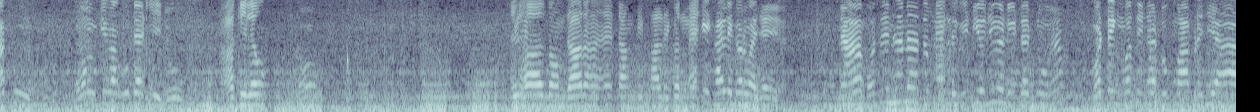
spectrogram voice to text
આખું હોમ કેવા ઉડાડીએ જોવું हाकी लो फिलहाल तो हम जा रहे हैं टांकी खाली करने ટાંકી ખાલી કરવા જઈએ ને આ મશીન છે ને તમને આગળ વિડીયો જોયો ને એ ટાઈપનું હે કટિંગ મશીન છે ટૂંકમાં આપણે જે આ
